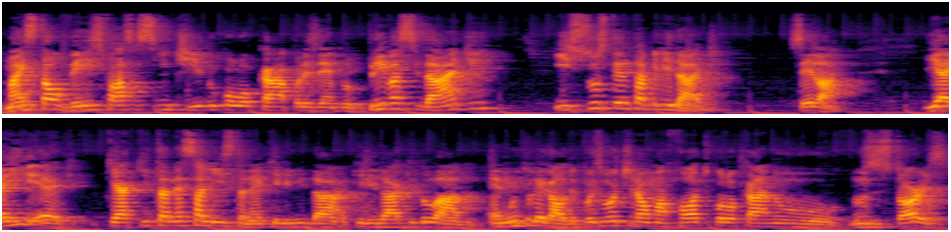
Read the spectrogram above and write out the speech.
Mas talvez faça sentido colocar, por exemplo, privacidade e sustentabilidade. Sei lá. E aí, é, que aqui tá nessa lista, né? Que ele me dá, que ele dá aqui do lado. É muito legal. Depois eu vou tirar uma foto e colocar no, nos stories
